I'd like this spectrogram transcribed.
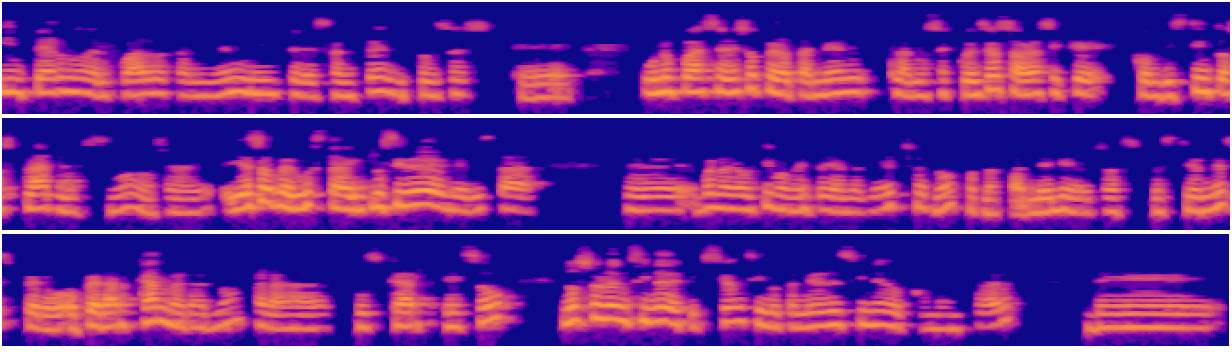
interno del cuadro también muy interesante. Entonces, eh, uno puede hacer eso, pero también planos secuencias, ahora sí que con distintos planos, ¿no? O sea, y eso me gusta, inclusive me gusta, eh, bueno, últimamente ya no lo he hecho, ¿no? Por la pandemia y otras cuestiones, pero operar cámara, ¿no? Para buscar eso, no solo en cine de ficción, sino también en cine documental, de,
